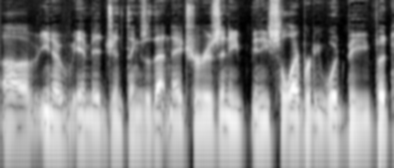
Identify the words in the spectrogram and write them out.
uh, you know, image and things of that nature, as any any celebrity would be. But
